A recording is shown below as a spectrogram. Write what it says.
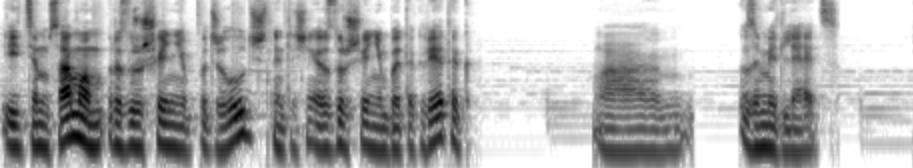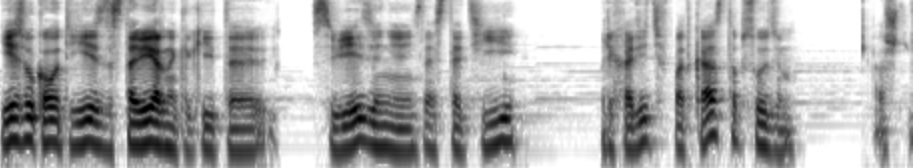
И тем самым разрушение поджелудочной, точнее разрушение бета-клеток э, замедляется. Если у кого-то есть достоверные какие-то сведения, не знаю, статьи, Приходите в подкаст, обсудим. А что,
